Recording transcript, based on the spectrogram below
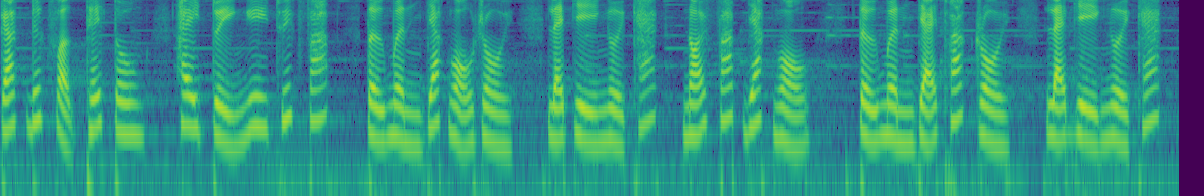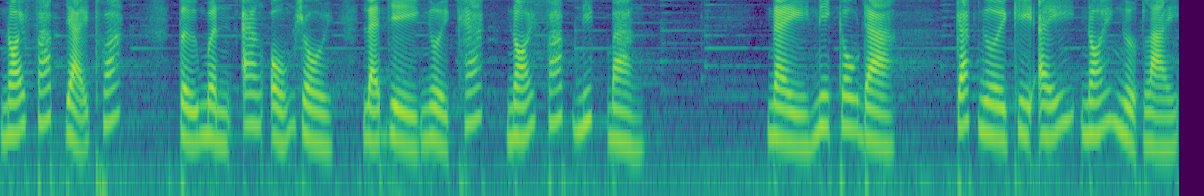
Các Đức Phật Thế Tôn hay tùy nghi thuyết Pháp, tự mình giác ngộ rồi, lại vì người khác nói Pháp giác ngộ, tự mình giải thoát rồi, lại vì người khác nói Pháp giải thoát, tự mình an ổn rồi, lại vì người khác nói Pháp Niết Bàn. Này Ni Câu Đà, các người khi ấy nói ngược lại.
